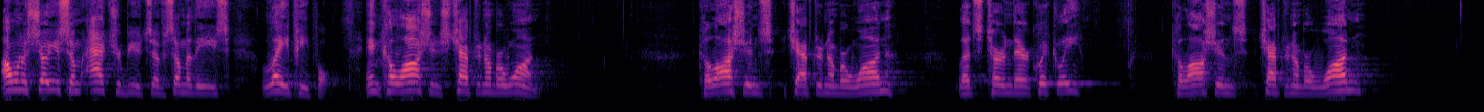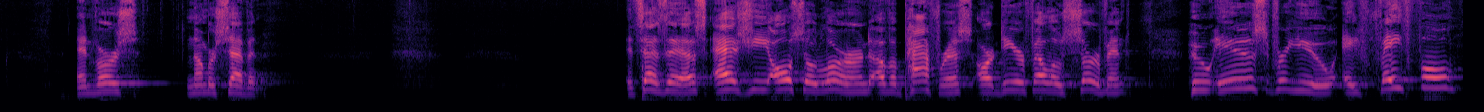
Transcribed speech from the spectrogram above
I want to show you some attributes of some of these lay people. In Colossians chapter number 1. Colossians chapter number 1. Let's turn there quickly. Colossians chapter number 1 and verse number 7. It says this As ye also learned of Epaphras, our dear fellow servant, who is for you a faithful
